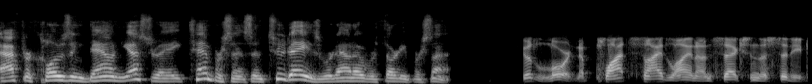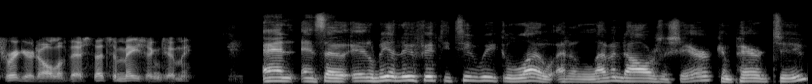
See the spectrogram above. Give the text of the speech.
after closing down yesterday 10%. So in two days, we're down over 30%. Good Lord. And a plot sideline on Sex in the City triggered all of this. That's amazing to me. And and so it'll be a new 52 week low at $11 a share compared to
